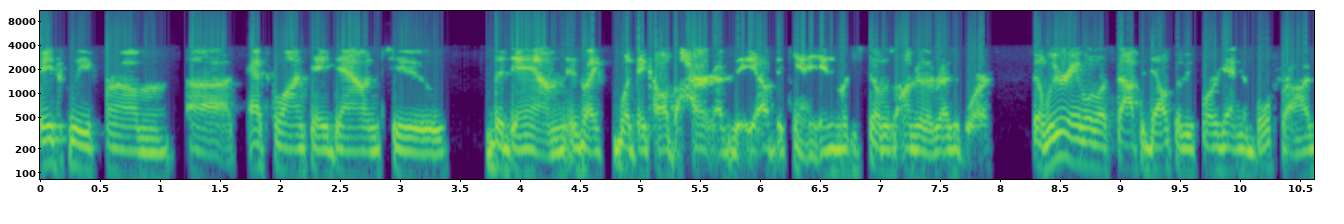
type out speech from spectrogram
basically from uh, Escalante down to the dam is like what they call the heart of the of the canyon, which is still just under the reservoir. So we were able to stop the delta before getting to Bullfrog.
